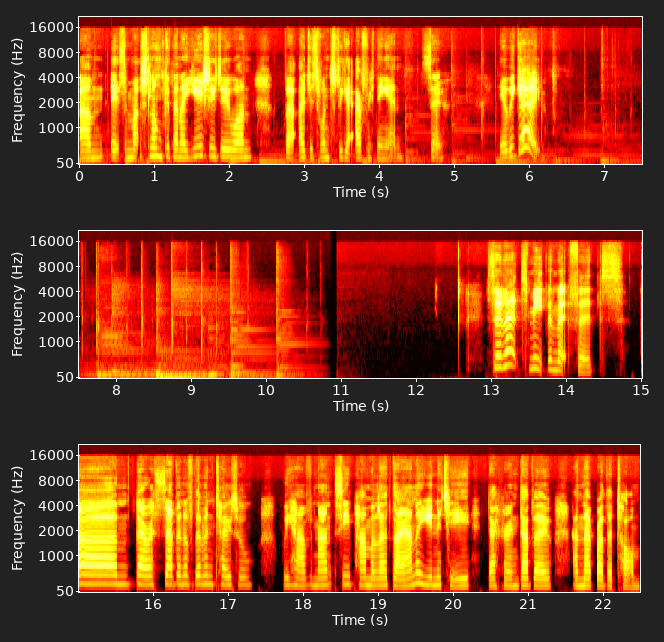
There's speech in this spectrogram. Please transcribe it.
Um, it's much longer than I usually do one, but I just wanted to get everything in. So here we go. So let's meet the Mitfords. Um, there are seven of them in total. We have Nancy, Pamela, Diana, Unity, Decca, and Debo, and their brother Tom.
